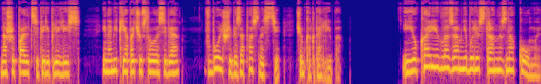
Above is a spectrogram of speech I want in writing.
Наши пальцы переплелись, и на миг я почувствовала себя в большей безопасности, чем когда-либо. Ее карие глаза мне были странно знакомы,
